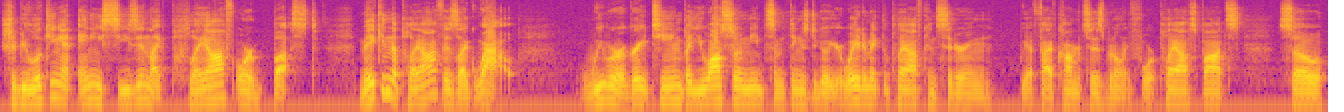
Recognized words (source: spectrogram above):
should be looking at any season like playoff or bust. Making the playoff is like, wow, we were a great team, but you also need some things to go your way to make the playoff, considering we have five conferences but only four playoff spots. So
